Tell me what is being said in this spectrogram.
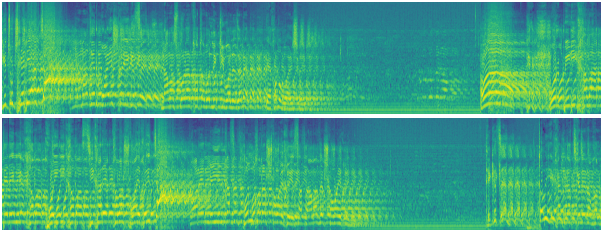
কিছু ছেড়ে আছে নামাজের বয়স হয়ে গেছে। নামাজ পড়ার কথা বললে কি বলে জানেন? এখনও বয়স হয়েছে ওর বিড়ি খাওয়া তেরেঙ্গে খাওয়া খৈনি খাওয়া সিগারেট খাওয়া সময় হয়েছে। পরের মেয়ের কাছে ফোন করার সময় হয়েছে আর নামাজের সময় হয়নি ঠিক আছে তবে এখানকার ছেলেরা ভালো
